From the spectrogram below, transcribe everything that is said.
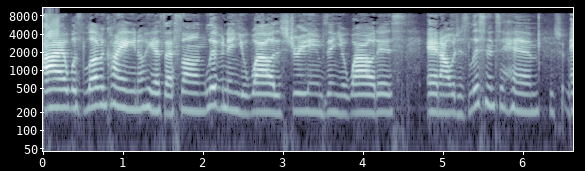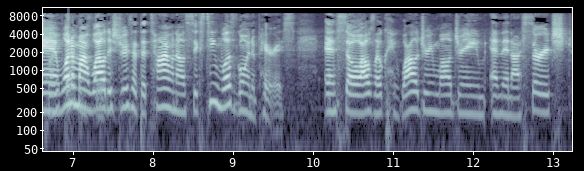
I was loving Kanye. You know, he has that song "Living in Your Wildest Dreams" in your wildest, and I was just listening to him. And one of my wildest dreams at the time, when I was 16, was going to Paris. And so I was like, okay, wild dream, wild dream, and then I searched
